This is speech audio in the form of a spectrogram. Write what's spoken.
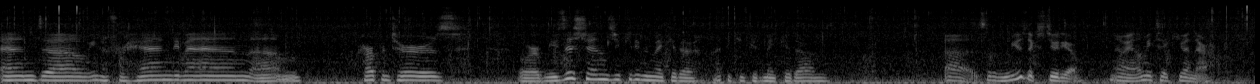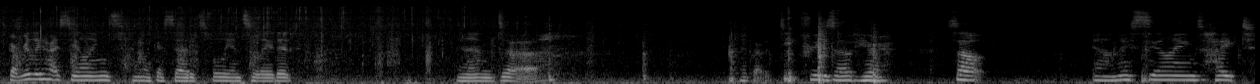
And, um, you know, for handymen, um, carpenters, or musicians, you could even make it a, I think you could make it um, uh, sort of a music studio. Anyway, let me take you in there got really high ceilings, and like I said, it's fully insulated. And uh, I've got a deep freeze out here. So, yeah, nice ceilings, height,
